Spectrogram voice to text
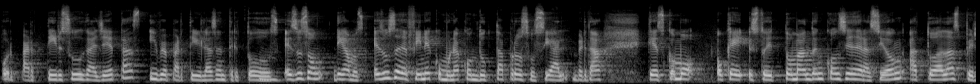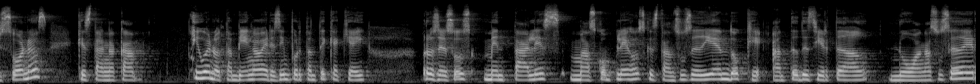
por partir sus galletas y repartirlas entre todos. Eso son, digamos, eso se define como una conducta prosocial, ¿verdad? Que es como, ok, estoy tomando en consideración a todas las personas que están acá. Y bueno, también, a ver, es importante que aquí hay procesos mentales más complejos que están sucediendo, que antes de cierta edad no van a suceder,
